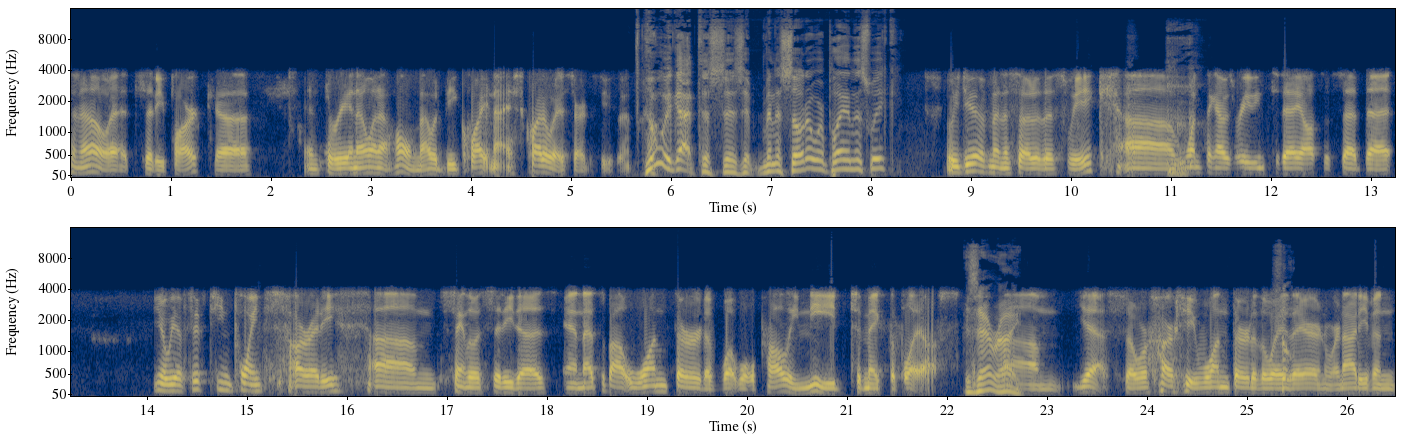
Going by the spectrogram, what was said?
and zero at City Park uh, and three and zero and at home. That would be quite nice. Quite a way to start the season. Who we got this? Is it Minnesota we're playing this week? We do have Minnesota this week. Uh, one thing I was reading today also said that you know we have 15 points already. Um, St. Louis City does, and that's about one third of what we'll probably need to make the playoffs. Is that right? Um, yes, so we're already one third of the way So- there, and we're not even,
